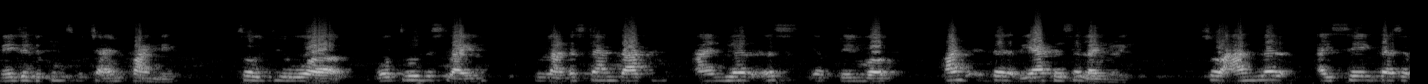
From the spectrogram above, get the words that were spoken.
major difference which I am finding. So if you uh, go through the slide, you will understand that Angular is a framework and the React is a library. So Angular, I say it as a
